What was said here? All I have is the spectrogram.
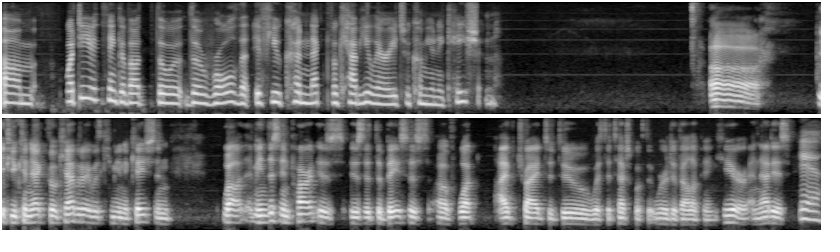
Um, what do you think about the the role that if you connect vocabulary to communication? Uh, if you connect vocabulary with communication, well, I mean, this in part is is at the basis of what I've tried to do with the textbook that we're developing here, and that is Yeah.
